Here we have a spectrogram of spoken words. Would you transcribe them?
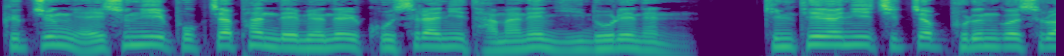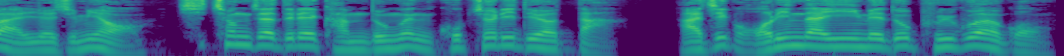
극중 애순이 복잡한 내면을 고스란히 담아낸 이 노래는 김태연이 직접 부른 것으로 알려지며 시청자들의 감동은 곱절이 되었다. 아직 어린 나이임에도 불구하고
